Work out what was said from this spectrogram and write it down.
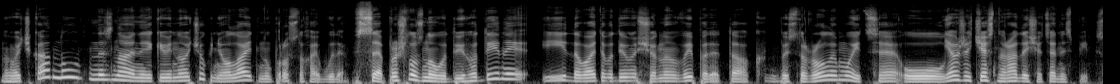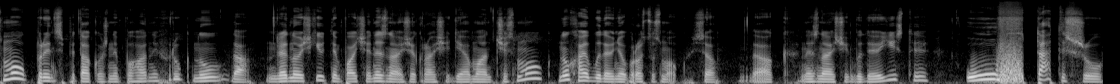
новачка. Ну, не знаю, на який він новачок, у нього лайт, ну просто хай буде. Все, пройшло знову дві години, і давайте подивимося, що нам випаде. Так, бистро ролимо, і це. О, я вже чесно радий, що це не спін. Смок, в принципі, також непоганий фрукт. Ну, да. Для новачків, тим паче, не знаю, що краще, діамант чи смок. Ну, хай буде в нього просто смок. Все. Так, не знаю, чи він буде його їсти. Ух, та ти що?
